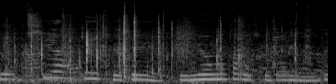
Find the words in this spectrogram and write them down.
그 치약이 되게 유명하다고 들었는데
